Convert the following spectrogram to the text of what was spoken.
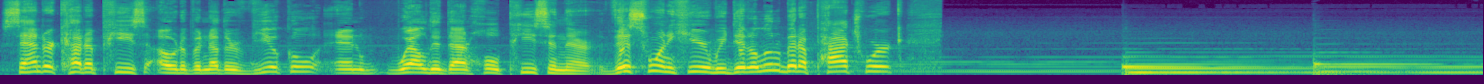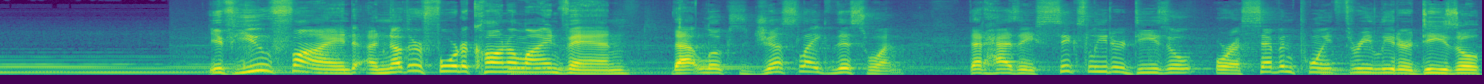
Sander cut a piece out of another vehicle and welded that whole piece in there. This one here, we did a little bit of patchwork If you find another Ford Econoline van that looks just like this one, that has a six liter diesel or a 7.3 liter diesel,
